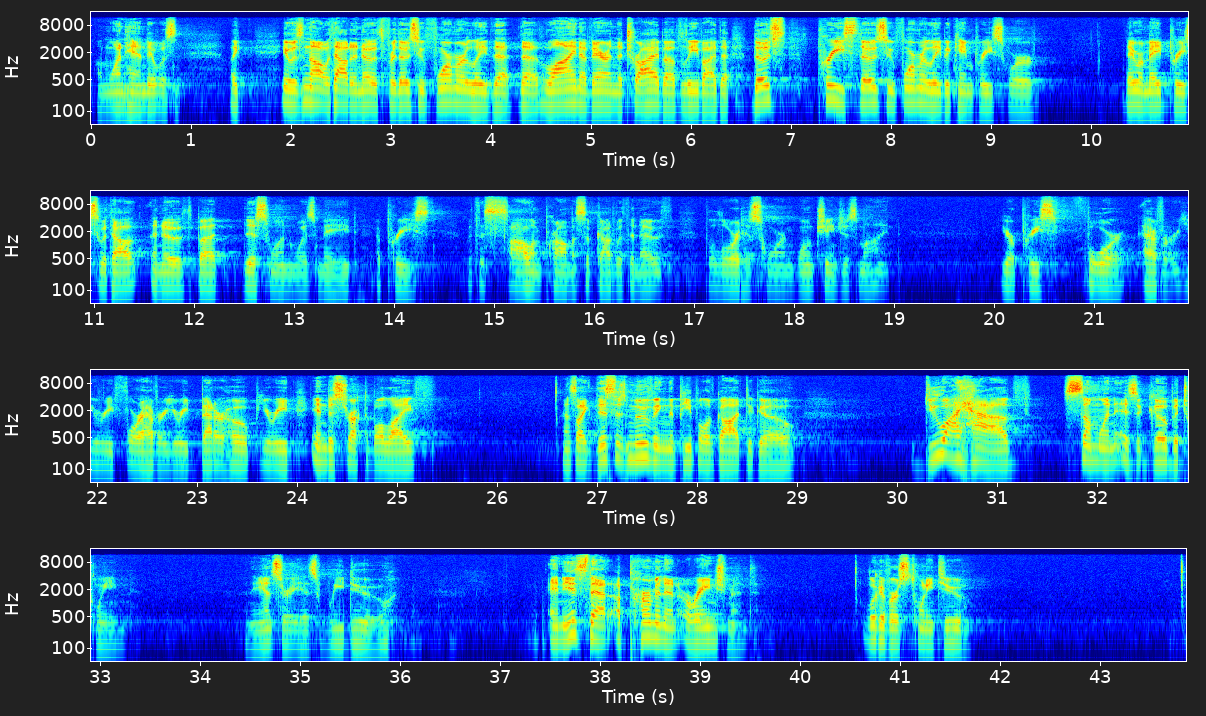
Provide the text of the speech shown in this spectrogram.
On one hand, it was it was not without an oath for those who formerly the, the line of Aaron, the tribe of Levi, the, those priests, those who formerly became priests were they were made priests without an oath, but this one was made a priest with the solemn promise of God with an oath. The Lord has sworn, won't change his mind. You're a priest forever. You read forever, you read better hope, you read indestructible life. And it's like this is moving the people of God to go, Do I have someone as a go between? And the answer is we do. And is that a permanent arrangement? Look at verse 22.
